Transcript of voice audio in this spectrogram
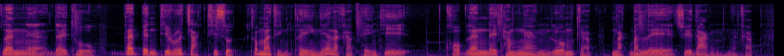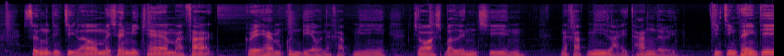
ปแลนด์เนี่ยได้ถูกได้เป็นที่รู้จักที่สุดก็มาถึงเพลงนี้แหละครับ เพลงที่โคปแลนด์ได้ทำงานร่วมกับนักบัลเล่ชื่อดังนะครับ ซึ่งจริงๆแล้วไม่ใช่มีแค่มาธาเกรแฮมคนเดียวนะครับ มีจอร์จบาเลนชีนนะครับ มีหลายท่านเลย จริงๆ เพลงที่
